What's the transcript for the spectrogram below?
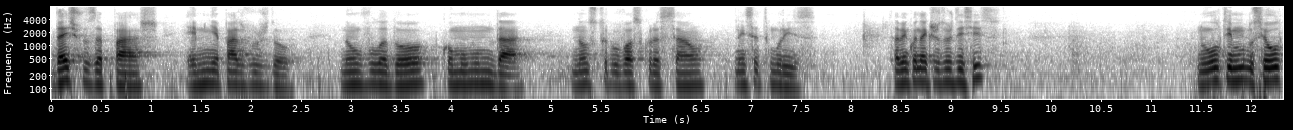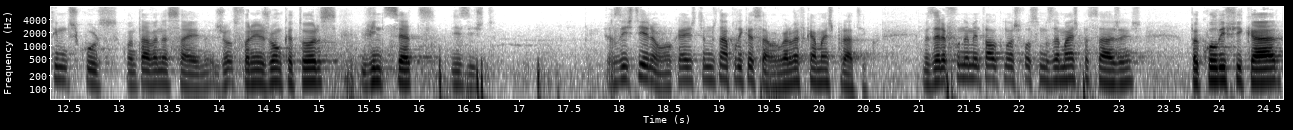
Deixo-vos a paz, é a minha paz vos dou. Não vos la dou como o mundo dá. Não se turbe o vosso coração, nem se atemorize. Sabem quando é que Jesus disse isso? No, último, no seu último discurso, quando estava na ceia. Se forem João 14, 27, diz isto. Resistiram, ok? Estamos na aplicação, agora vai ficar mais prático. Mas era fundamental que nós fôssemos a mais passagens para qualificar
